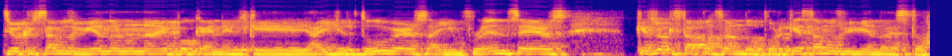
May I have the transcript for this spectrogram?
Creo que estamos viviendo en una época en la que hay youtubers, hay influencers. ¿Qué es lo que está pasando? ¿Por qué estamos viviendo esto?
